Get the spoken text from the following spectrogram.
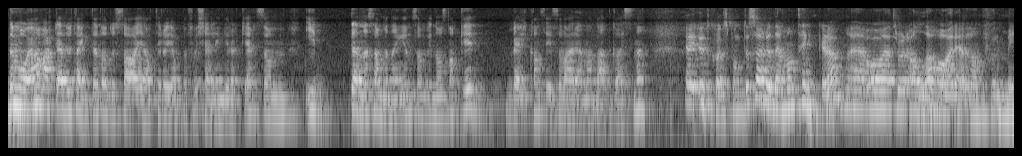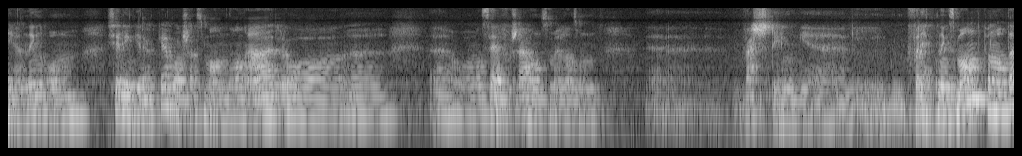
Det må jo ha vært det du tenkte da du sa ja til å jobbe for Kjell Inge Røkke, som i denne sammenhengen som vi nå snakker, vel kan sies å være en av bad guysene. Ja, I utgangspunktet så er det det man tenker, da. Eh, Og jeg tror alle har en eller annen formening om Kjell Inge Røkke, hva slags mann han er, og, eh, eh, og man ser for seg han som en eller annen sånn versting, forretningsmann, på en måte.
